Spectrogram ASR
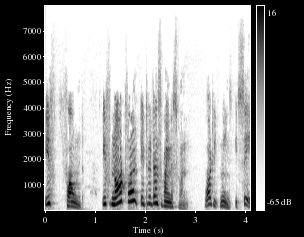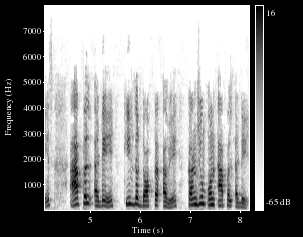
If found. If not found it returns minus 1 what it means? It says apple a day keeps the doctor away consume one apple a day.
